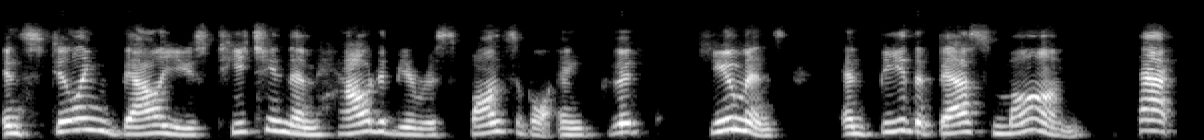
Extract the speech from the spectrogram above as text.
instilling values, teaching them how to be responsible and good humans and be the best mom. Heck,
